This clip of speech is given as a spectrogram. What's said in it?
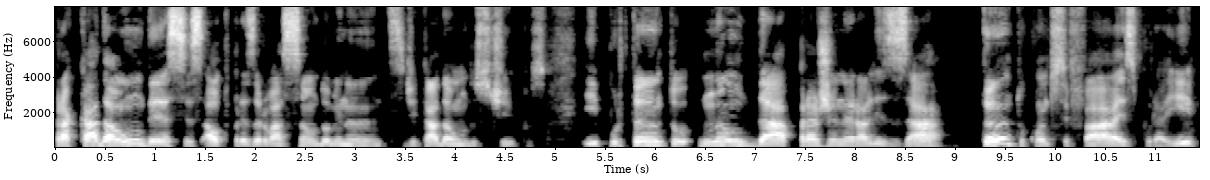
para cada um desses autopreservação dominantes, de cada um dos tipos. E, portanto, não dá para generalizar, tanto quanto se faz por aí,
